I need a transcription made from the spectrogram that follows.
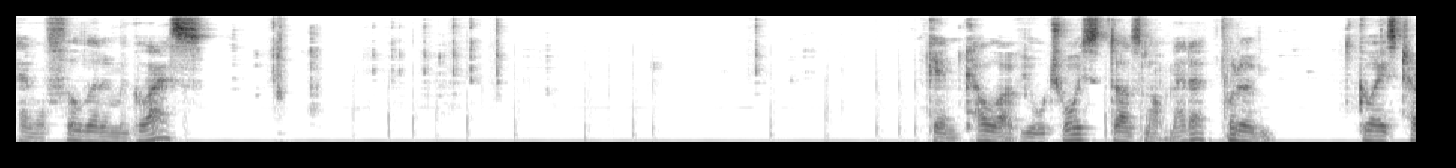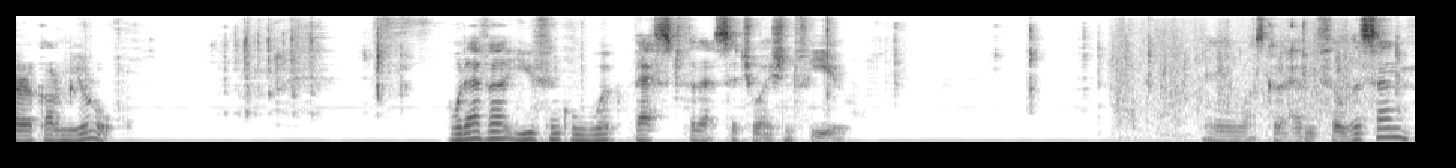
and we'll fill that in with glass. Again, colour of your choice does not matter. Put a glazed terracotta mural. Whatever you think will work best for that situation for you. And let's go ahead and fill this in.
